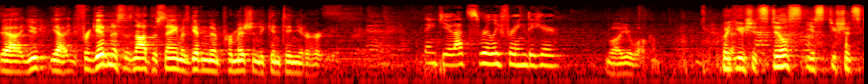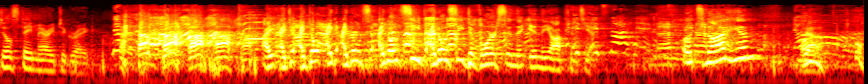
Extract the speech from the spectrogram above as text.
Yeah, you, yeah, forgiveness is not the same as giving them permission to continue to hurt you. Thank you. That's really freeing to hear. Well, you're welcome. But you should still you, s- you should still stay married to Greg. I, I, I don't I, I don't s- I don't see I don't see divorce in the in the options yet. It's not him. Oh, it's not him. No.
